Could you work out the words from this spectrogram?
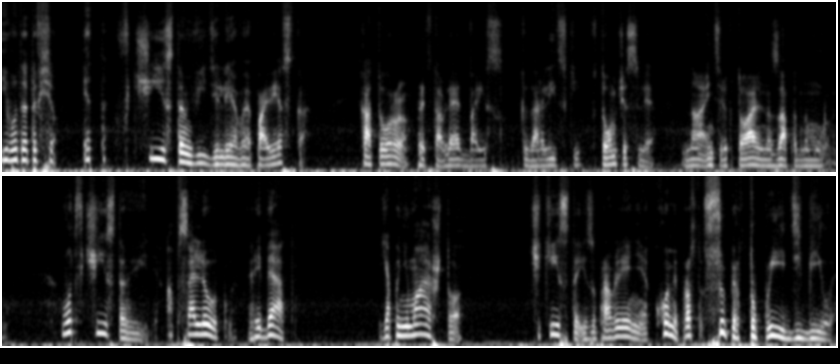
И вот это все это в чистом виде левая повестка, которую представляет Борис Кагарлицкий, в том числе на интеллектуально-западном уровне. Вот в чистом виде, абсолютно. Ребят, я понимаю, что чекисты из управления Коми просто супер тупые дебилы.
